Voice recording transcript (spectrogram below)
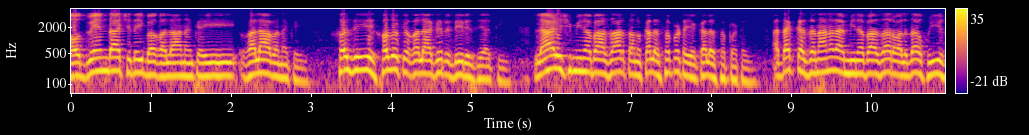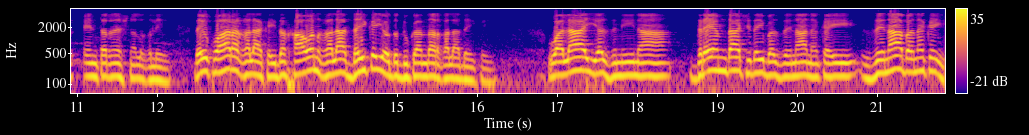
او دویم دا چې دی بغلا نه کوي غلا بنه کوي خزي خزو کې غلاګر ډېر زیاتی لاړ شي مینا بازار ته نو کله سپټه کله سپټه ادک زنانه لا مینا بازار ولدا خو انټرنیشنل غلې دای خو هر غلا کوي د خاون غلا دای کوي او د دکاندار غلا دای کوي ولا یزنینا دریم دا چې دای بس زنا نه کوي زنا بنه کوي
